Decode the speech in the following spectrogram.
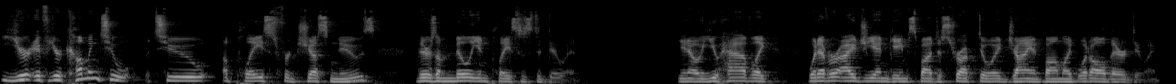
you're if you're coming to to a place for just news, there's a million places to do it. You know, you have like whatever IGN, GameSpot, Destructoid, Giant Bomb, like what all they're doing.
